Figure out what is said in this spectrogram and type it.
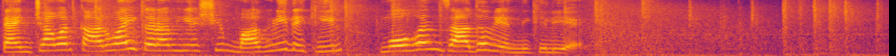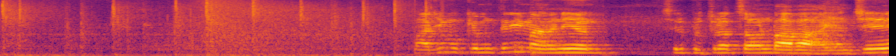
त्यांच्यावर कारवाई करावी अशी मागणी देखील मोहन जाधव यांनी केली आहे. माजी मुख्यमंत्री माननीय श्री पृथ्वीराज चव्हाण बाबा यांचे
